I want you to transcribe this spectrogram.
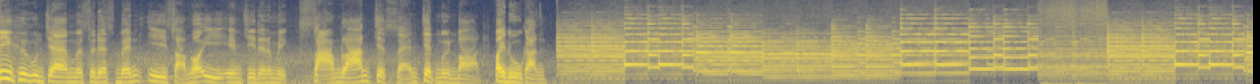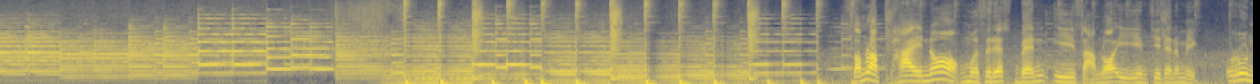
นี่คือกุญแจ Mercedes-Benz E 3 0 0 E AMG Dynamic 3ล้าน7 7 0 0 0 บาท ไปดูกัน สำหรับภายนอก Mercedes-Benz E 3 0 0 E AMG Dynamic รุ่น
